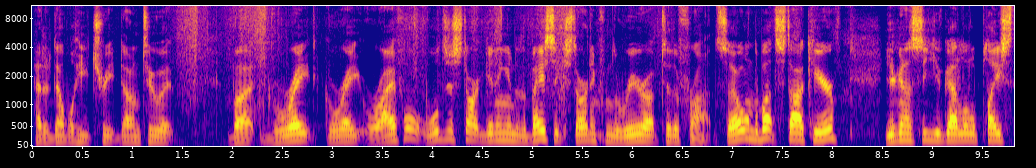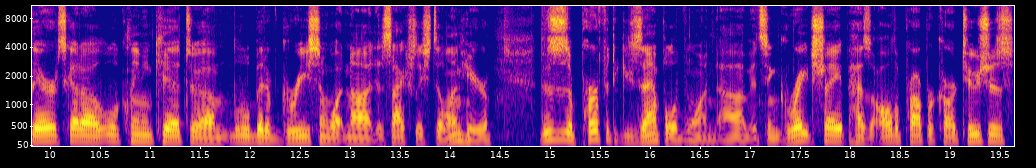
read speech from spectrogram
had a double heat treat done to it. But great, great rifle. We'll just start getting into the basics, starting from the rear up to the front. So on the butt stock here, you're gonna see you've got a little place there. It's got a little cleaning kit, a um, little bit of grease and whatnot. It's actually still in here. This is a perfect example of one. Uh, it's in great shape, has all the proper cartouches.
